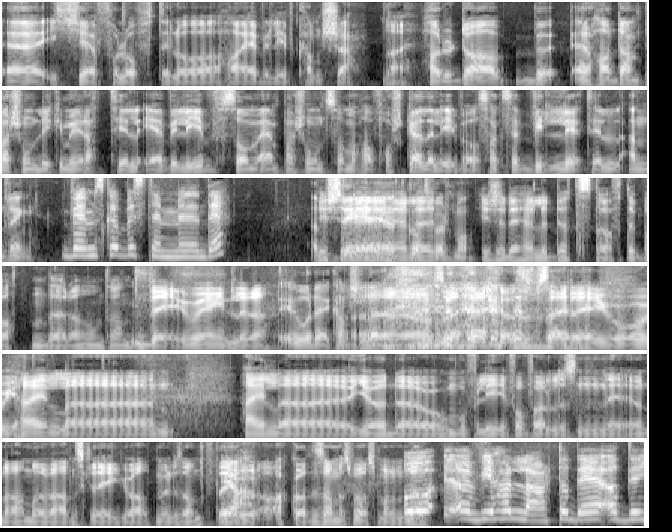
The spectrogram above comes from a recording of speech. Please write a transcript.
eh, ikke får lov til å ha evig liv, kanskje. Har, du da, eh, har den personen like mye rett til evig liv som en person som har forska hele livet og sagt seg villig til endring? Hvem skal bestemme det? Ikke det det, er et godt hele, spørsmål. ikke det hele dødsstraffdebatten det da, omtrent? Det er jo egentlig det. Jo, det er kanskje det. Eh, og så- sier det jo òg hele Hele jøde- og homofiliforfølgelsen i- under andre verdenskrig og alt mulig sånt. Det er jo akkurat det samme spørsmålet. Og ja, vi har lært av det at det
